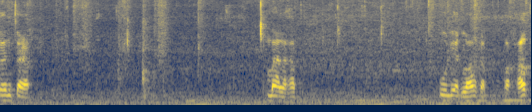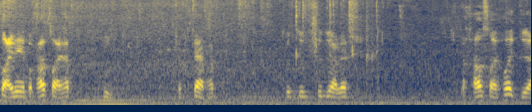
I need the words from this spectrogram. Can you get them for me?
ริ่มจากมาแล้วครับ ผู้เรียกร้องกับปลาขาวสอยนี่ปลาขาวสอยครับอืมแซ่บครับสุดสุดสุดยอดเลยปลาขาวสอยห้อยเกลือ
